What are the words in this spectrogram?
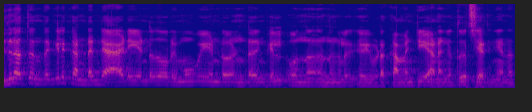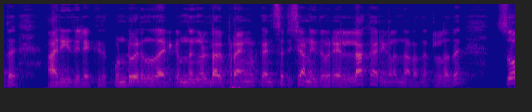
ഇതിനകത്ത് എന്തെങ്കിലും കണ്ടന്റ് ആഡ് ചെയ്യേണ്ടതോ റിമൂവ് ചെയ്യേണ്ടോ ഉണ്ടെങ്കിൽ ഒന്ന് നിങ്ങൾ ഇവിടെ കമന്റ് ചെയ്യുകയാണെങ്കിൽ തീർച്ചയായിട്ടും ഞാനത് ആ രീതിയിലേക്ക് ഇത് കൊണ്ടുവരുന്നതായിരിക്കും. നിങ്ങളുടെ അഭിപ്രായങ്ങൾക്ക് അനുസരിച്ചാണ് ഇതുവരെ എല്ലാ കാര്യങ്ങളും നടന്നിട്ടുള്ളത്. സോ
